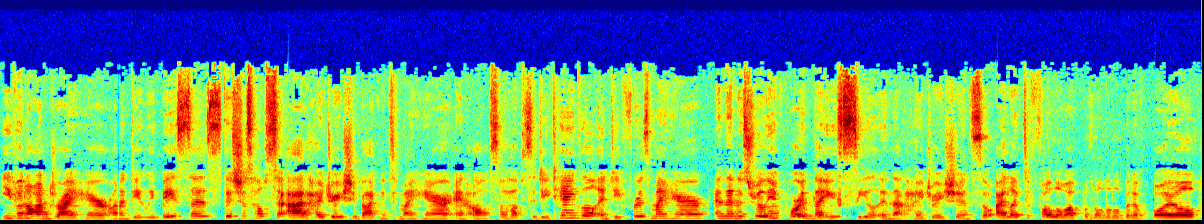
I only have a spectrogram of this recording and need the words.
even on dry hair on a daily basis. This just helps to add hydration back into my hair and also helps to detangle and defrizz my hair. And then it's really important that you seal in that hydration. So I like to follow up with a little bit of oil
